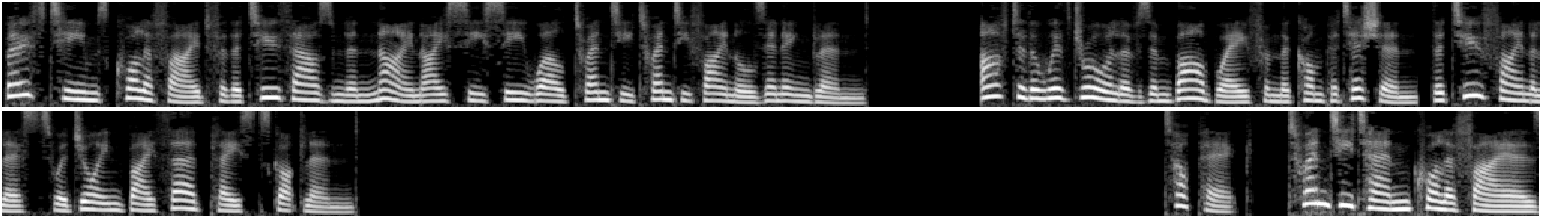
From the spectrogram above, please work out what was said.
Both teams qualified for the 2009 ICC World 2020 finals in England. After the withdrawal of Zimbabwe from the competition, the two finalists were joined by third-placed Scotland. Topic: 2010 qualifiers.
